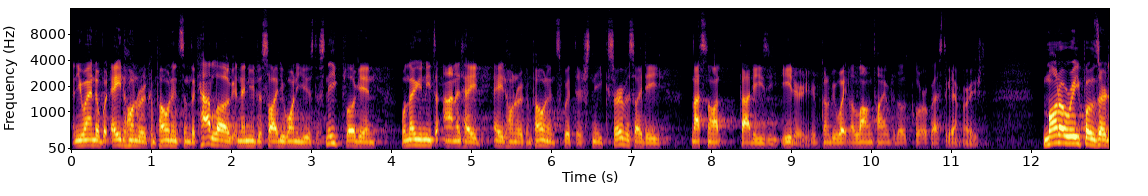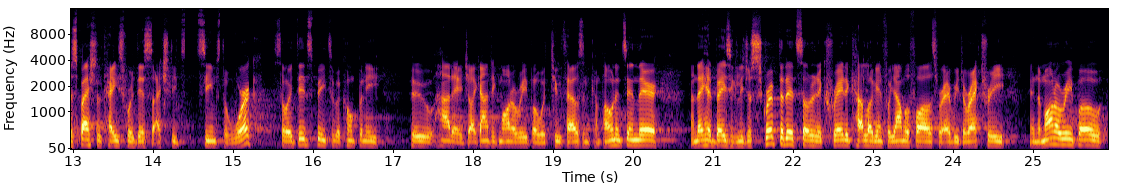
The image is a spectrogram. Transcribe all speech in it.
and you end up with 800 components in the catalog and then you decide you want to use the Snyk plugin, well now you need to annotate 800 components with their Snyk service ID. That's not that easy either. You're going to be waiting a long time for those pull requests to get merged. Mono repos are the special case where this actually seems to work. So I did speak to a company who had a gigantic mono repo with 2,000 components in there, and they had basically just scripted it so that it created a catalog info YAML files for every directory in the mono repo,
